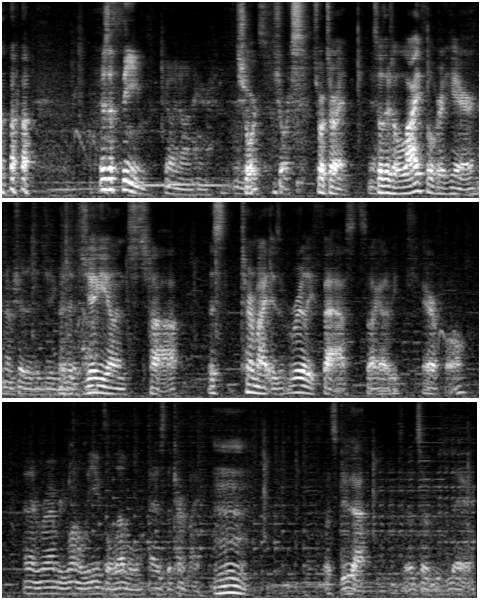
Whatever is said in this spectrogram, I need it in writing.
There's a theme going on here. Shorts? Shorts. Shorts are in. Yeah. So there's a life over here. And I'm sure there's a jig. There's a top. jiggy on top. This termite is really fast, so I gotta be careful. And then remember, you want to leave the level as the termite. Mmm. Let's do that. So it's over there.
